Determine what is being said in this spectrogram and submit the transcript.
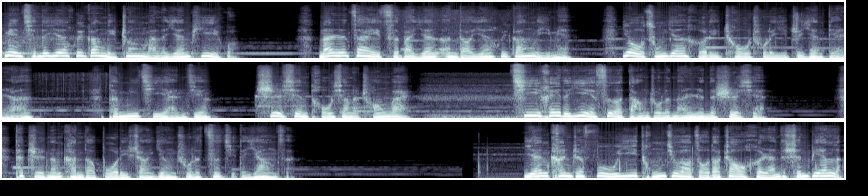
面前的烟灰缸里装满了烟屁股。男人再一次把烟摁到烟灰缸里面，又从烟盒里抽出了一支烟，点燃。他眯起眼睛，视线投向了窗外。漆黑的夜色挡住了男人的视线，他只能看到玻璃上映出了自己的样子。眼看着傅一彤就要走到赵赫然的身边了，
